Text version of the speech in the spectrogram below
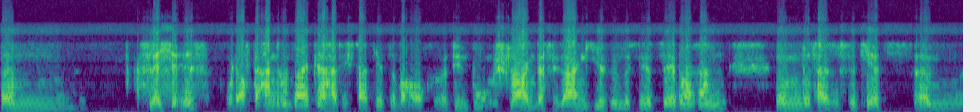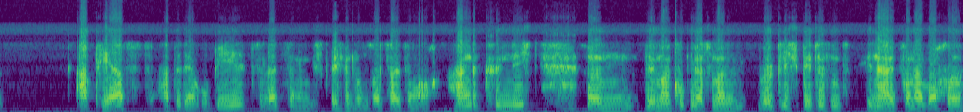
ähm, Fläche ist. Und auf der anderen Seite hat die Stadt jetzt aber auch den Bogen geschlagen, dass sie sagen, hier, wir müssen jetzt selber ran. Ähm, das heißt, es wird jetzt ähm, ab Herbst, hatte der OB zuletzt in einem Gespräch mit unserer Zeitung auch angekündigt, ähm, will man gucken, dass man wirklich spätestens innerhalb von einer Woche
